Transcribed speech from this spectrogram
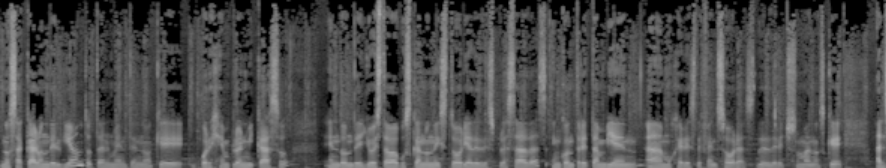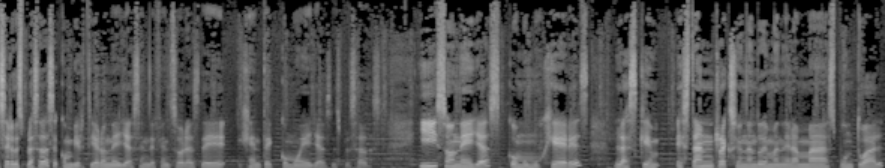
nos sacaron del guion totalmente, ¿no? Que, por ejemplo, en mi caso, en donde yo estaba buscando una historia de desplazadas, encontré también a mujeres defensoras de derechos humanos que al ser desplazadas se convirtieron ellas en defensoras de gente como ellas desplazadas. Y son ellas como mujeres las que están reaccionando de manera más puntual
